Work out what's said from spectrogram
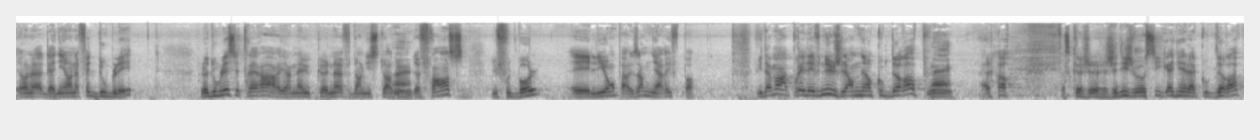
et on a gagné. On a fait le doublé. Le doublé, c'est très rare. Il n'y en a eu que neuf dans l'histoire de France, du football. Et Lyon, par exemple, n'y arrive pas. Évidemment, après, il est venu, je l'ai emmené en Coupe d'Europe. Ouais. Alors, parce que j'ai dit, je vais aussi gagner la Coupe d'Europe.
